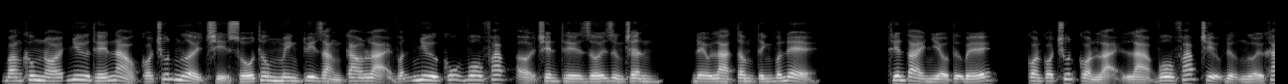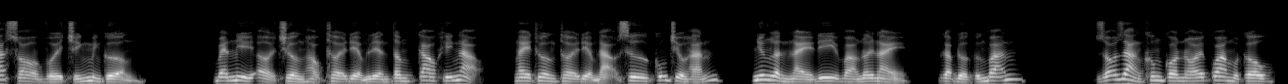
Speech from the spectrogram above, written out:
Bằng không nói như thế nào có chút người chỉ số thông minh tuy rằng cao lại vẫn như cũ vô pháp ở trên thế giới dừng chân, đều là tâm tính vấn đề. Thiên tài nhiều tự bế, còn có chút còn lại là vô pháp chịu đựng người khác so với chính mình cường. Benny ở trường học thời điểm liền tâm cao khí ngạo, ngày thường thời điểm đạo sư cũng chiều hắn, nhưng lần này đi vào nơi này, gặp được ứng vãn. Rõ ràng không có nói qua một câu,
